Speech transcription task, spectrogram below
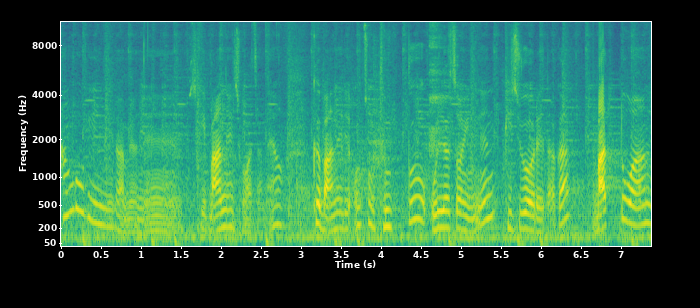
한국인이라면은 솔직히 마늘 좋아하잖아요. 그 마늘이 엄청 듬뿍 올려져 있는 비주얼에다가 맛 또한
